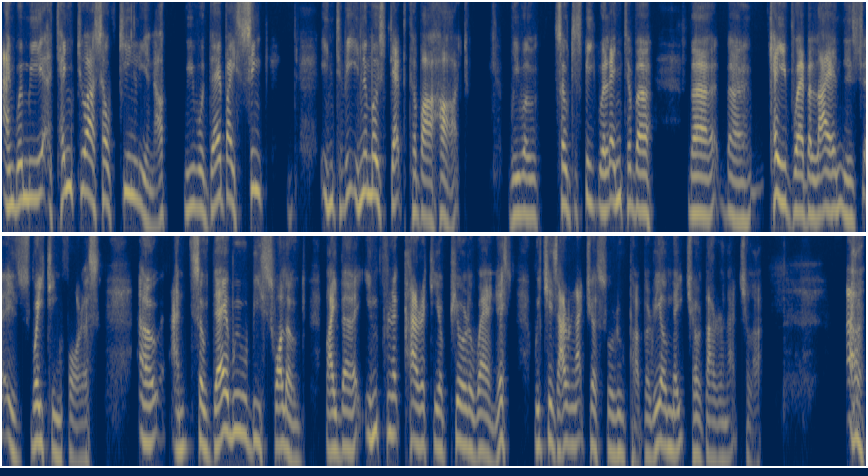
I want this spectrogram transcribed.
and when we attend to ourselves keenly enough, we will thereby sink into the innermost depth of our heart. We will, so to speak, will enter the, the, the cave where the lion is, is waiting for us. Uh, and so there we will be swallowed by the infinite clarity of pure awareness, which is Arunachala Swarupa, the real nature of Arunachala.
